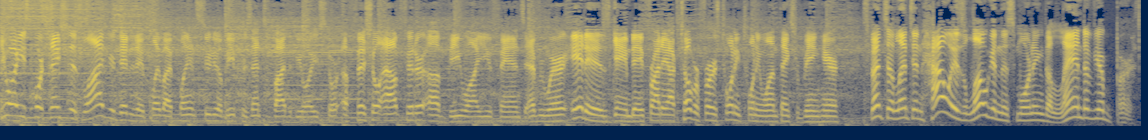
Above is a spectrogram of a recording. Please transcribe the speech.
BYU Sports Nation is live, your day to day play by play in Studio B, presented by the BYU Store, official outfitter of BYU fans everywhere. It is game day, Friday, October 1st, 2021. Thanks for being here. Spencer Linton, how is Logan this morning, the land of your birth?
